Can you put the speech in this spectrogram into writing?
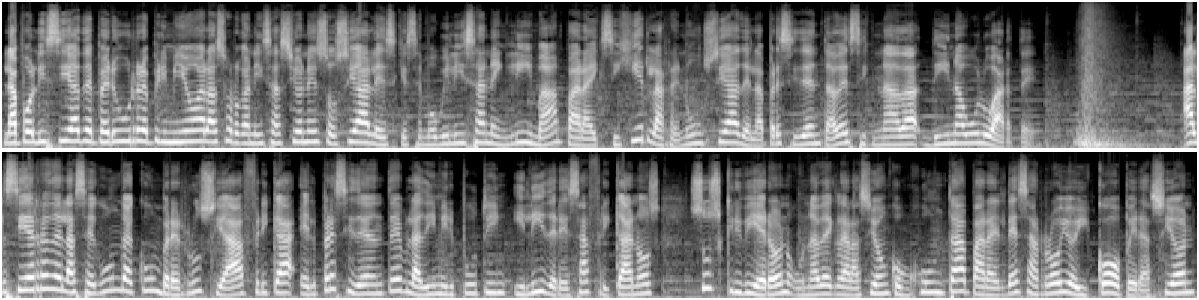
La policía de Perú reprimió a las organizaciones sociales que se movilizan en Lima para exigir la renuncia de la presidenta designada Dina Boluarte. Al cierre de la segunda cumbre Rusia-África, el presidente Vladimir Putin y líderes africanos suscribieron una declaración conjunta para el desarrollo y cooperación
